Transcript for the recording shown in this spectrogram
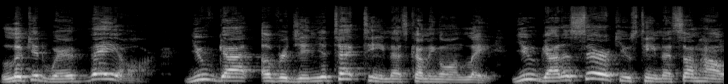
look at where they are. You've got a Virginia Tech team that's coming on late. You've got a Syracuse team that somehow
